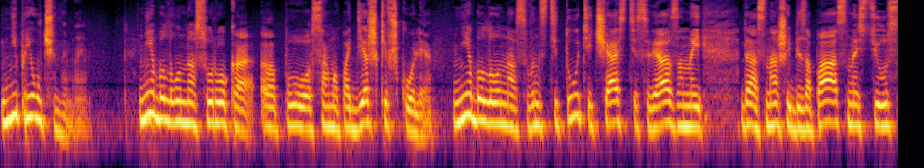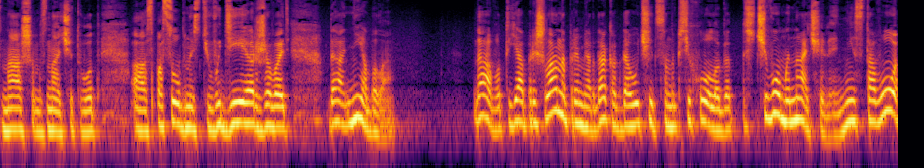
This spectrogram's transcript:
не приучены мы. Не было у нас урока э, по самоподдержке в школе. Не было у нас в институте части, связанной да, с нашей безопасностью, с нашим, значит, вот, а, способностью выдерживать. Да, не было. Да, вот я пришла, например, да, когда учиться на психолога, с чего мы начали? Не с того,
